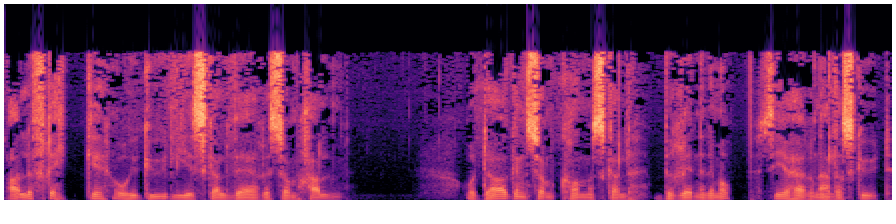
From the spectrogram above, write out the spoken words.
Alle frekke og ugudelige skal være som halm, og dagen som kommer skal brenne dem opp, sier Herren allers Gud,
